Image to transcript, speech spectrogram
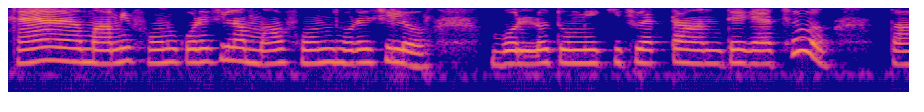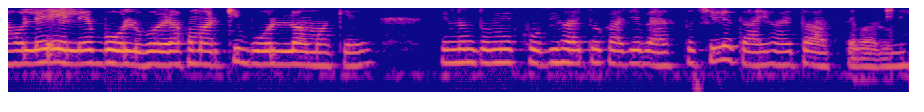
হ্যাঁ আমি ফোন করেছিলাম, মা ফোন ধরেছিল। বলল, তুমি কিছু একটা আনতে গেছো? তাহলে এলে বলব। এরকম আর কি বলল আমাকে। কিন্তু তুমি খুবই হয়তো কাজে ব্যস্ত ছিলে, তাই হয়তো আসতে পারোনি।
